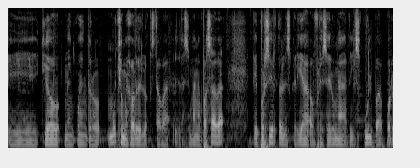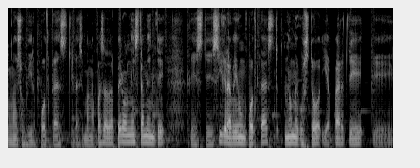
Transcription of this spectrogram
Eh, yo me encuentro mucho mejor de lo que estaba la semana pasada. Que por cierto les quería ofrecer una disculpa por no subir podcast la semana pasada. Pero honestamente, este, sí grabé un podcast, no me gustó. Y aparte, eh,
